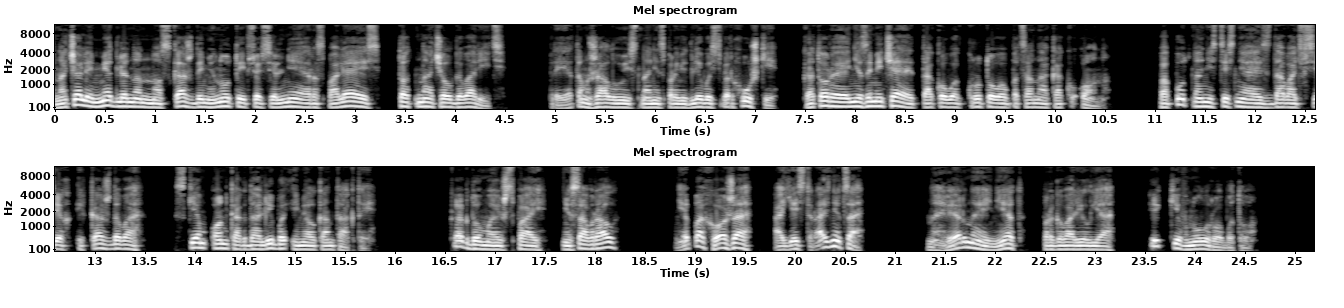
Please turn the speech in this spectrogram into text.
Вначале медленно, но с каждой минутой все сильнее распаляясь, тот начал говорить, при этом жалуясь на несправедливость верхушки, которая не замечает такого крутого пацана, как он, попутно не стесняясь сдавать всех и каждого, с кем он когда-либо имел контакты. «Как думаешь, Спай, не соврал?» «Не похоже. А есть разница?» «Наверное, нет», — проговорил я и кивнул роботу.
